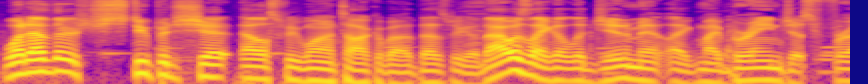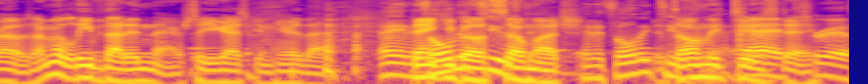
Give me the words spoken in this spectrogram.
What other stupid shit else we want to talk about as we go? That was like a legitimate like my brain just froze. I'm going to leave that in there so you guys can hear that. Hey, and it's Thank you only both so much. And it's only It's Tuesday. only Yeah, Tuesday. true,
